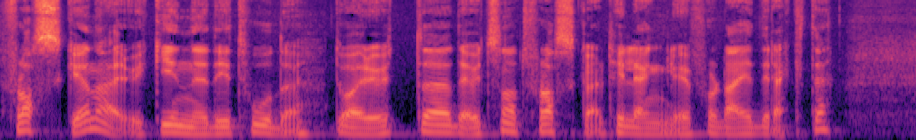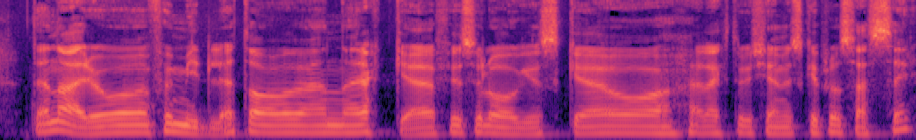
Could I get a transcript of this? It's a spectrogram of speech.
flasken er jo ikke inni ditt hode. Det er jo ikke sånn at flaska er tilgjengelig for deg direkte. Den er jo formidlet av en rekke fysiologiske og elektrokjemiske prosesser.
